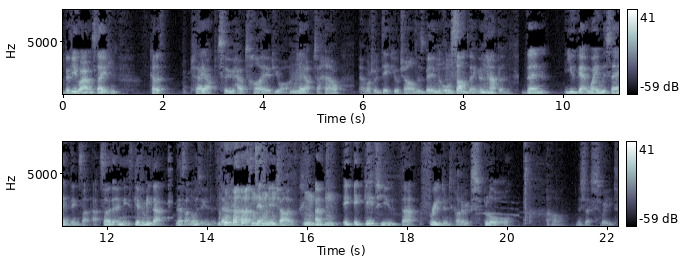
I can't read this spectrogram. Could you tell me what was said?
But if you go out on stage and kind of play up to how tired you are, mm. play up to how how much of a dick your child has been, mm-hmm. or something has mm-hmm. happened, then you get away with saying things like that. So it's given me that. There's that noise again. It's definitely, it's definitely a child. Mm, mm. Um, it, it gives you that freedom to kind of explore. Oh, this is sweet.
